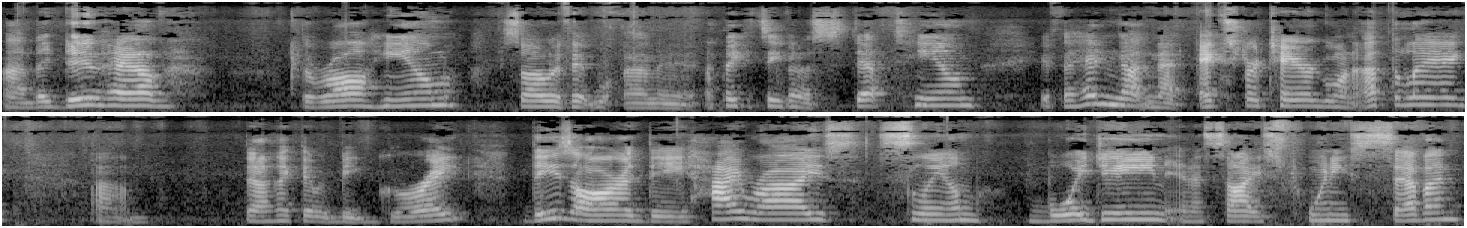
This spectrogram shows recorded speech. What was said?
Uh, they do have the raw hem, so if it, I mean, I think it's even a stepped hem. If they hadn't gotten that extra tear going up the leg, um, then I think they would be great. These are the high-rise slim boy jean in a size 27.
